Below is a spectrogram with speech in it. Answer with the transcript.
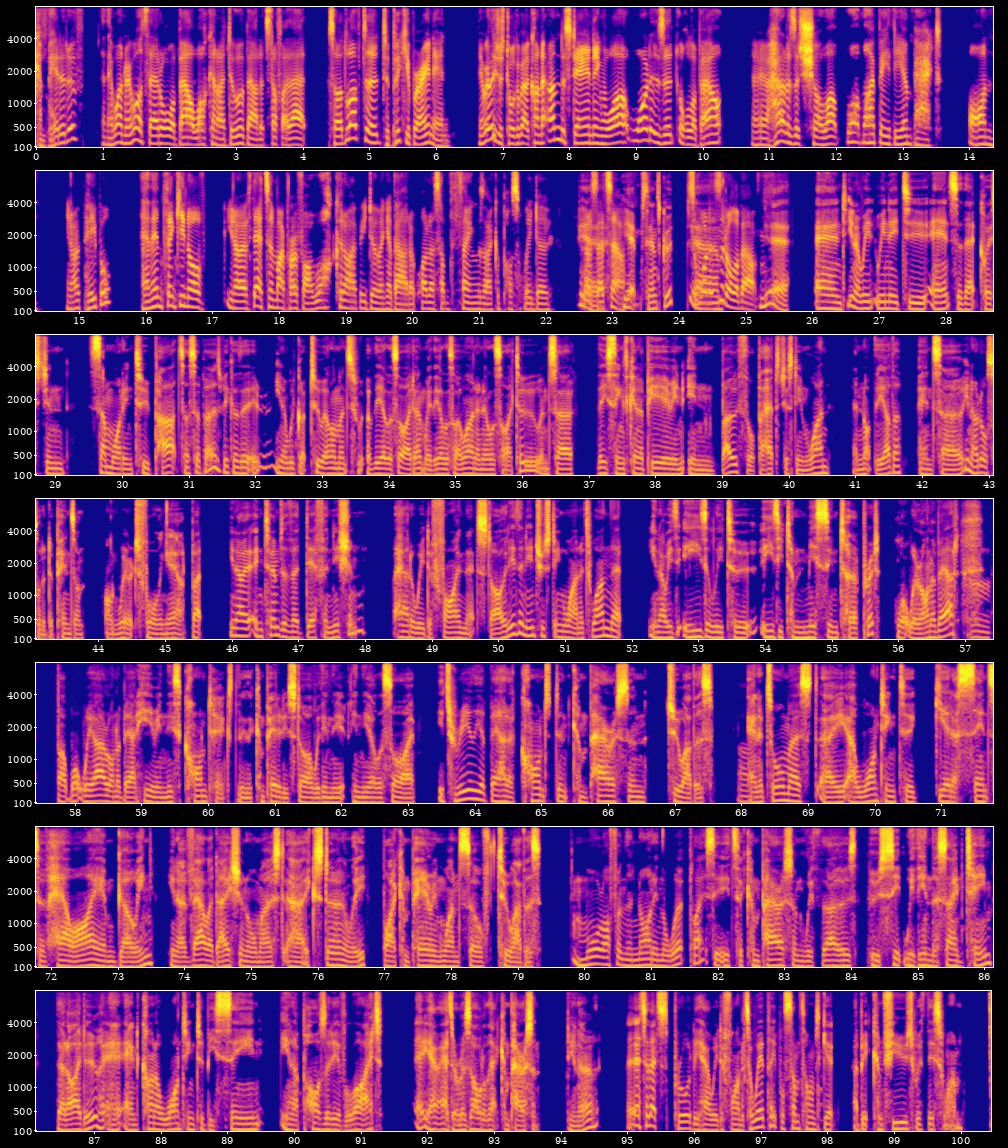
competitive, and they're wondering, what's that all about? What can I do about it? Stuff like that. So I'd love to to pick your brain in and really just talk about kind of understanding what what is it all about? Uh, how does it show up? What might be the impact on, you know, people? And then thinking of, you know, if that's in my profile, what could I be doing about it? What are some things I could possibly do? Yeah. How does that sound? Yeah, sounds good. So what is Um, it all about? Yeah. And, you know, we, we need to answer that question somewhat in two parts, I suppose, because, it, you know, we've got two elements of the LSI, don't we? The LSI 1 and LSI 2. And so these things can appear in, in both or perhaps just in one and not the other. And so, you know, it all sort of depends on, on where it's falling out. But, you know, in terms of a definition, how do we define that style? It is an interesting one. It's one that you know, is easily to easy to misinterpret what we're on about. Mm, But what we are on about here in this context, the, the competitive style within the in the LSI, it's really about a constant comparison to others, Mm. and it's almost a, a wanting to get a sense of how I am going. You know, validation almost uh, externally by comparing oneself to others more often than not in the workplace, it's a comparison with those who sit within the same team that I do and, and kind of wanting to be seen in a positive light you know, as a result of that comparison, you know? Eh, So that's broadly how we define it. So where people sometimes get a bit confused with this one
